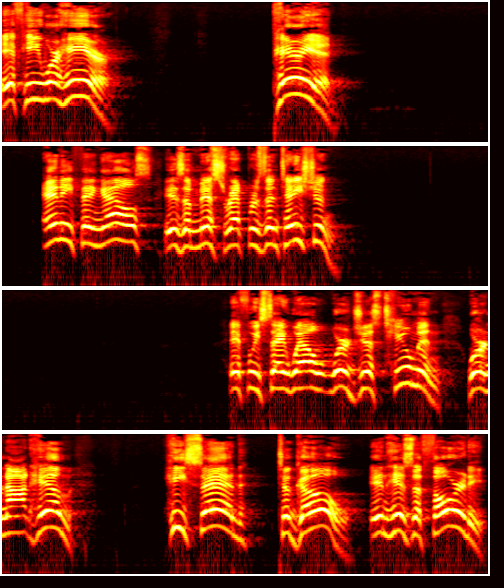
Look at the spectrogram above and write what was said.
if he were here. Period. Anything else is a misrepresentation. If we say, well, we're just human, we're not him, he said to go in his authority.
